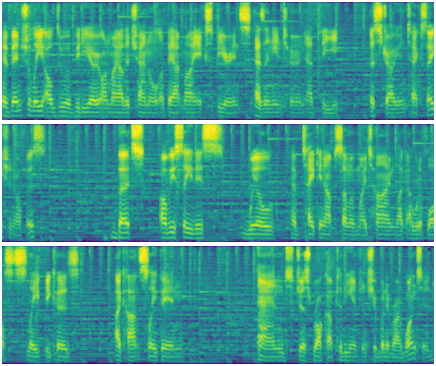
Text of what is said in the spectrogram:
Eventually, I'll do a video on my other channel about my experience as an intern at the Australian Taxation Office. But obviously, this will have taken up some of my time. Like, I would have lost sleep because I can't sleep in and just rock up to the internship whenever I wanted.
